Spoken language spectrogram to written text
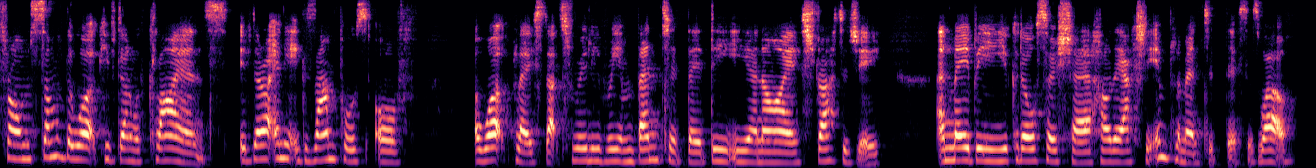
from some of the work you've done with clients, if there are any examples of a workplace that's really reinvented their DE&I strategy. And maybe you could also share how they actually implemented this as well.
